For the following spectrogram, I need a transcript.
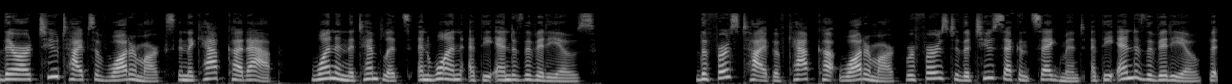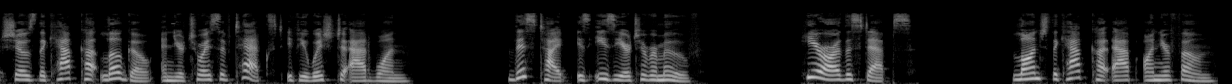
There are two types of watermarks in the CapCut app, one in the templates and one at the end of the videos. The first type of CapCut watermark refers to the 2-second segment at the end of the video that shows the CapCut logo and your choice of text if you wish to add one. This type is easier to remove. Here are the steps. Launch the CapCut app on your phone.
